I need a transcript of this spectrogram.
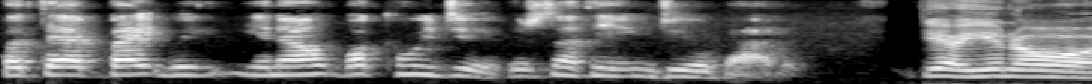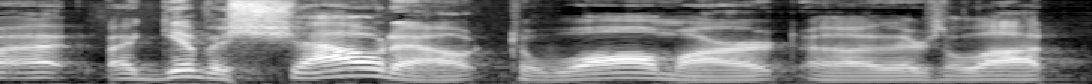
But that, but we, you know, what can we do? There's nothing you can do about it. Yeah, you know, I, I give a shout out to Walmart. Uh, there's a lot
